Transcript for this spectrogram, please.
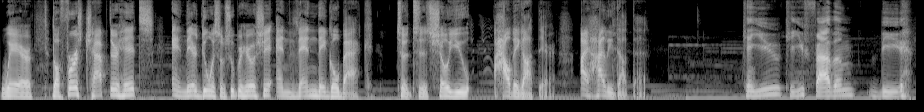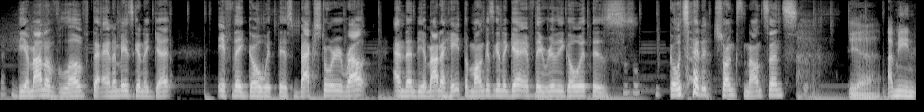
where the first chapter hits and they're doing some superhero shit and then they go back to to show you how they got there. I highly doubt that. Can you can you fathom the the amount of love the anime is gonna get if they go with this backstory route, and then the amount of hate the manga is gonna get if they really go with this goat's headed trunks nonsense? Yeah. I mean,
